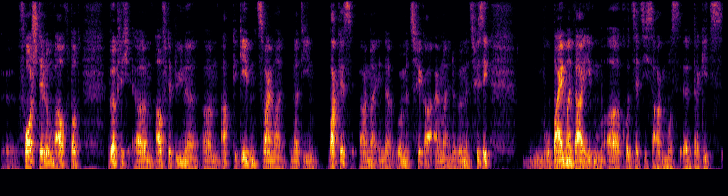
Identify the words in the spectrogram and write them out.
äh, Vorstellung auch dort wirklich ähm, auf der Bühne ähm, abgegeben. Zweimal Nadine Wackes, einmal in der Women's Figure, einmal in der Women's Physik. Wobei man da eben äh, grundsätzlich sagen muss, äh, da geht's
